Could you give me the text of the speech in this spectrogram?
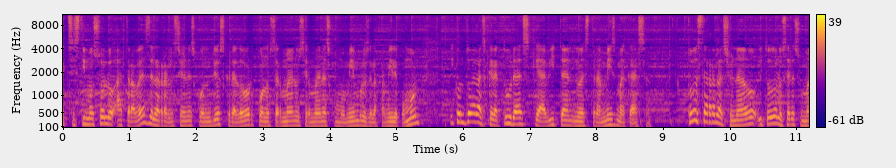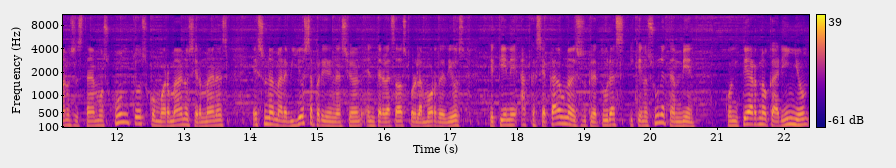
existimos solo a través de las relaciones con Dios Creador, con los hermanos y hermanas como miembros de la familia común y con todas las criaturas que habitan nuestra misma casa. Todo está relacionado y todos los seres humanos estamos juntos como hermanos y hermanas. Es una maravillosa peregrinación entrelazados por el amor de Dios que tiene hacia cada una de sus criaturas y que nos une también con tierno cariño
